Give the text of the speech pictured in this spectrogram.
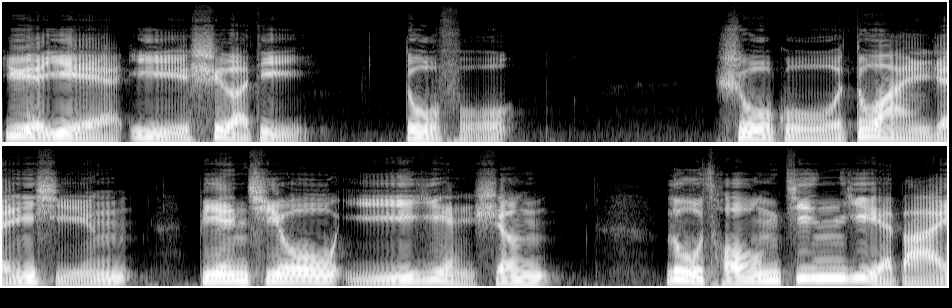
月夜忆舍弟，杜甫。戍鼓断人行，边秋一雁声。露从今夜白，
